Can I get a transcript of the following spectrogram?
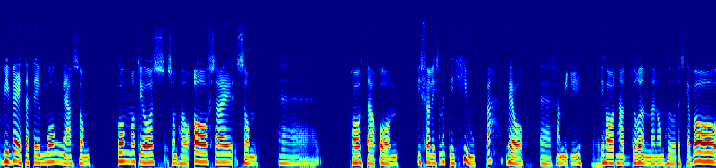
vi vet att det är många som kommer till oss, som hör av sig, som eh, pratar om, vi får liksom inte ihop vår eh, familj. Vi Nej. har den här drömmen om hur det ska vara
